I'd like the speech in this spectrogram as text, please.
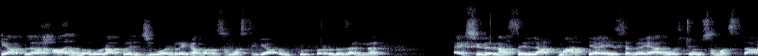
की आपला हात बघून आपलं जीवनरेखा पण समजते की आपण कुठपर्यंत जगणार आहे. ऍक्सिडेंट असेल आत्महत्या हे सगळं या गोष्टीतून समजता.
